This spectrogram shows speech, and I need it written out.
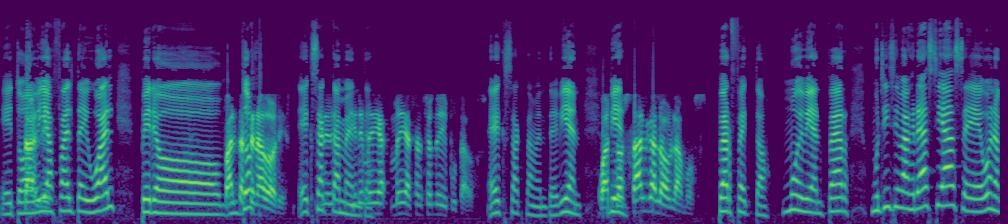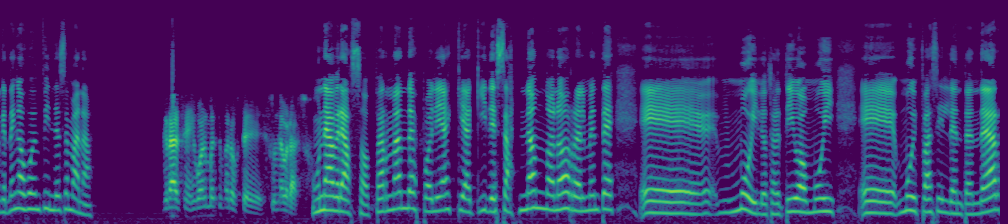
Eh, todavía Dale. falta igual, pero... Falta dos- senadores. Exactamente. Tiene, media, media sanción de diputados. Exactamente, bien. Cuando bien. salga lo hablamos. Perfecto. Muy bien, Fer. Muchísimas gracias. Eh, bueno, que tengas buen fin de semana. Gracias, igualmente para ustedes. Un abrazo. Un abrazo. Fernando Spoliansky aquí desasnándonos realmente eh, muy ilustrativo, muy, eh, muy fácil de entender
